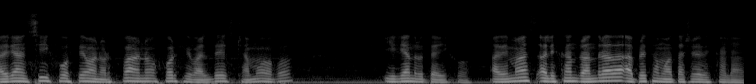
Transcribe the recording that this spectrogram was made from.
Adrián Sifo, Esteban Orfano, Jorge Valdés Chamorro y Leandro Teijo. Además, Alejandro Andrada a préstamo a talleres de escalada.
